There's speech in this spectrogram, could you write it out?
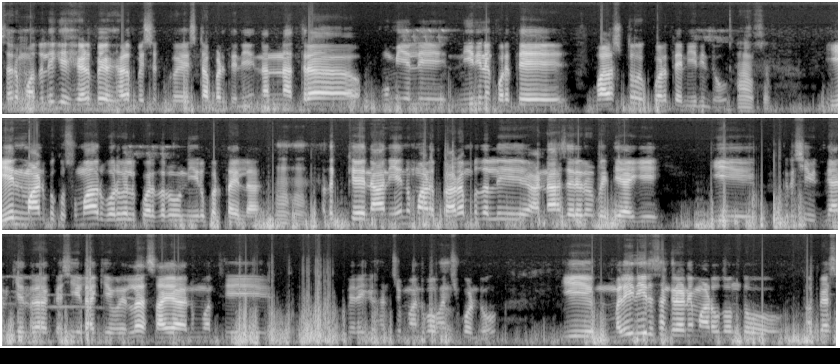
ಸರ್ ಮೊದಲಿಗೆ ಹೇಳ್ಬೇ ಇಷ್ಟ ಇಷ್ಟಪಡ್ತೀನಿ. ನನ್ನ ಹತ್ರ ಭೂಮಿಯಲ್ಲಿ ನೀರಿನ ಕೊರತೆ ಬಹಳಷ್ಟು ಕೊರತೆ ನೀರಿಂದು. ಹಾ ಸರ್. ಏನ್ ಮಾಡ್ಬೇಕು? ಸುಮಾರು ಬೋರ್ವೆಲ್ ಕೊರೆದರೂ ನೀರು ಬರ್ತಾ ಇಲ್ಲ. ಅದಕ್ಕೆ ನಾನು ಏನು ಮಾಡ ಪ್ರಾರಂಭದಲ್ಲಿ ಅಣ್ಣಾ ಹಜಾರೆಯನ್ನು ಭೇಟಿಯಾಗಿ ಈ ಕೃಷಿ ವಿಜ್ಞಾನ ಕೇಂದ್ರ ಕೃಷಿ ಇಲಾಖೆಯವರೆಲ್ಲ ಸಹಾಯ ಅನುಮತಿ ಮೇರೆಗೆ ಹಂಚಿ ಅನುಭವ ಹಂಚಿಕೊಂಡು ಈ ಮಳೆ ನೀರು ಸಂಗ್ರಹಣೆ ಮಾಡೋದೊಂದು ಅಭ್ಯಾಸ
